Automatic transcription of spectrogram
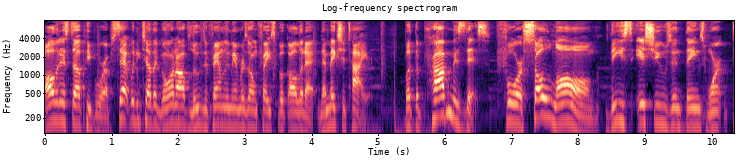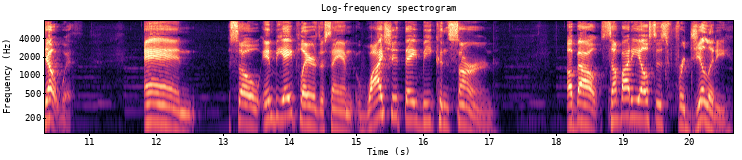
all of this stuff. People were upset with each other, going off, losing family members on Facebook, all of that. That makes you tired. But the problem is this for so long, these issues and things weren't dealt with. And so NBA players are saying, why should they be concerned about somebody else's fragility,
